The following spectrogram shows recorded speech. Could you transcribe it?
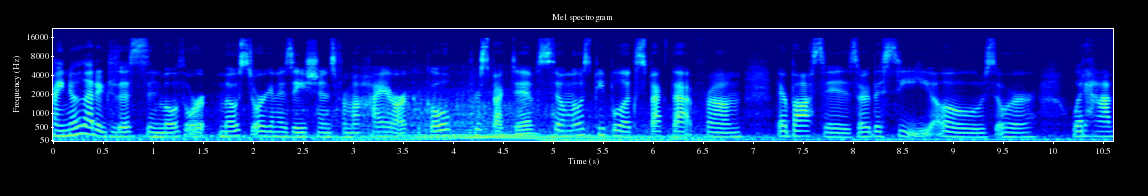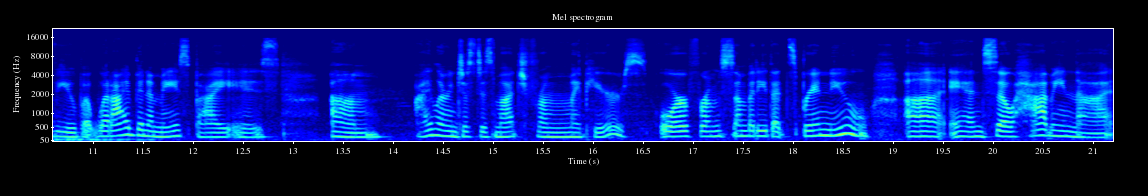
I know that exists in most or most organizations from a hierarchical perspective. So most people expect that from their bosses or the CEOs or what have you. But what I've been amazed by is um, I learn just as much from my peers or from somebody that's brand new. Uh, and so having that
